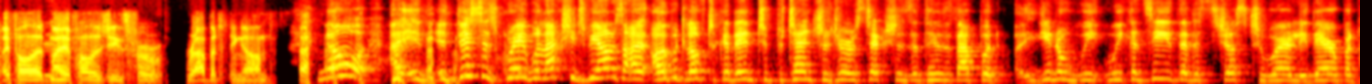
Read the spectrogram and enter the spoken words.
My, my apologies for rabbiting on. no, I, it, this is great. Well, actually, to be honest, I, I would love to get into potential jurisdictions and things like that, but you know, we, we can see that it's just too early there. But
